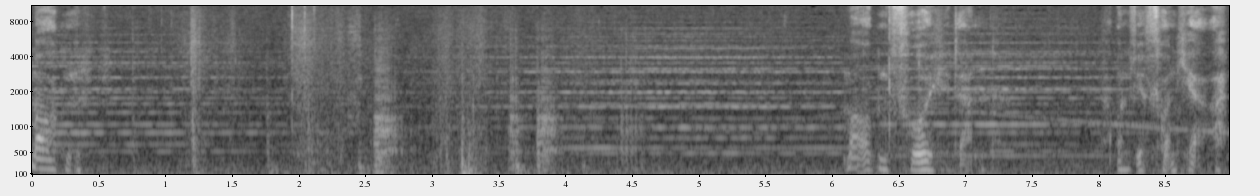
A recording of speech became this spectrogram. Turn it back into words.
Morgen. Morgen früh dann hauen wir von hier ab.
